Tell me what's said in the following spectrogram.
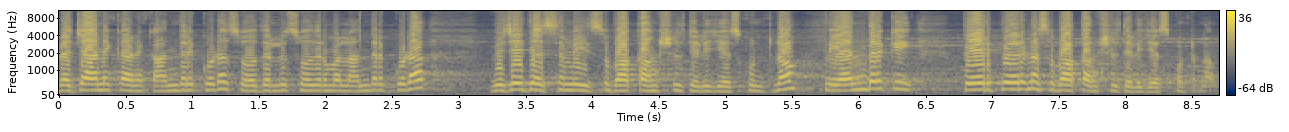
ప్రజానికానికి అందరికి కూడా సోదరులు సోదరుమలందరికీ కూడా విజయదశమి శుభాకాంక్షలు తెలియజేసుకుంటున్నాం. మీ అందరికీ పేరు పేరున శుభాకాంక్షలు తెలియజేసుకుంటున్నాం.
